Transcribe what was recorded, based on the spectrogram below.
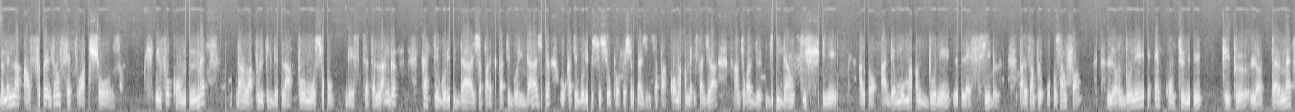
Mais maintenant, en faisant ces trois choses, il faut qu'on mette dans la politique de la promotion de cette langue catégorie d'âge par catégorie d'âge ou catégorie socio-professionnelle, je ne sais pas comment, mais il s'agira en tout cas d'identifier alors à des moments donnés les cibles. Par exemple, aux enfants, leur donner un contenu qui peut leur permettre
